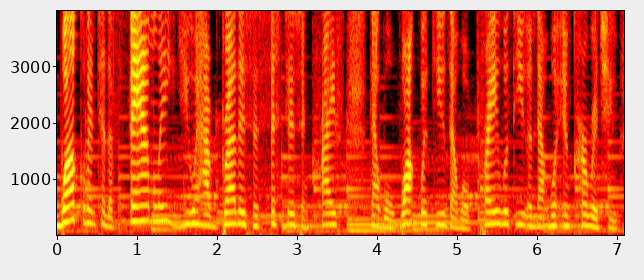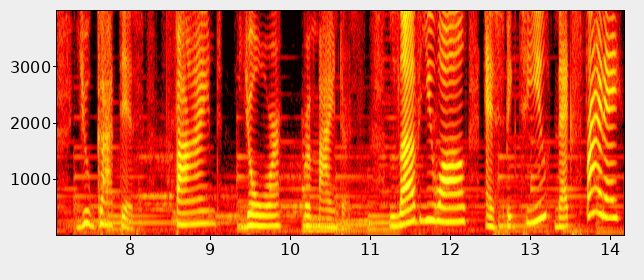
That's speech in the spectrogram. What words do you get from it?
Welcome into the family. You have brothers and sisters in Christ that will walk with you, that will pray with you, and that will encourage you. You got this. Find your reminders. Love you all and speak to you next Friday.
